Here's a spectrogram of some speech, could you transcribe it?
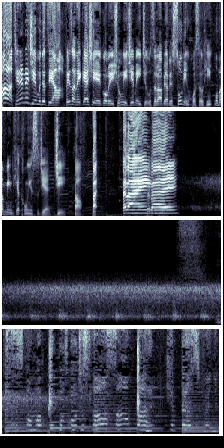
好了，今天的节目就这样了，非常的感谢各位兄弟姐妹、舅子老表的锁定和收听，我们明天同一时间接到拜，拜拜，拜。拜。This is for my people who just lost somebody. Your best friend, your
